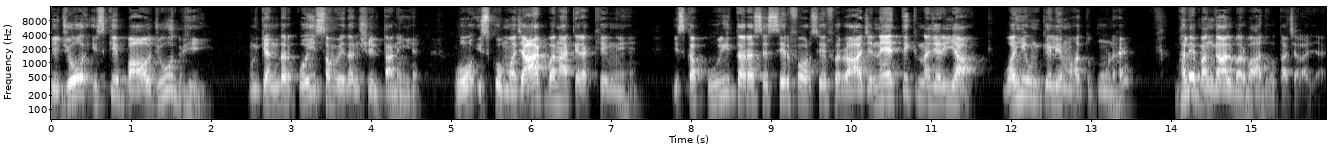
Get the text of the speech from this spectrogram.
कि जो इसके बावजूद भी उनके अंदर कोई संवेदनशीलता नहीं है, वो इसको मज़ाक बना के रखे हुए हैं। इसका पूरी तरह से सिर्फ़ और सिर्फ़ राजनैतिक नज़रिया वही उनके लिए महत्वपूर्ण है। भले बंगाल बर्बाद होता चला जाए।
